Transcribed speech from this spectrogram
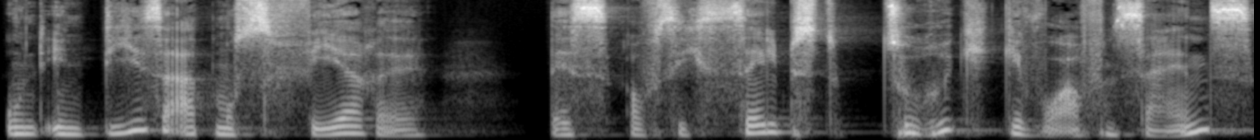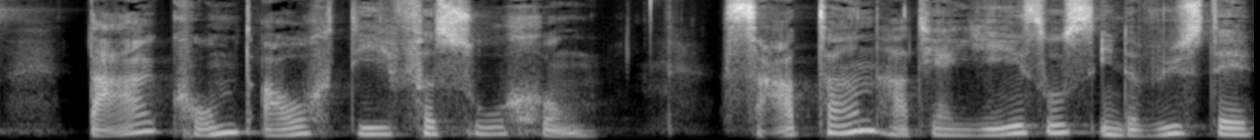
Und in dieser Atmosphäre des auf sich selbst zurückgeworfen Seins, da kommt auch die Versuchung. Satan hat ja Jesus in der Wüste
